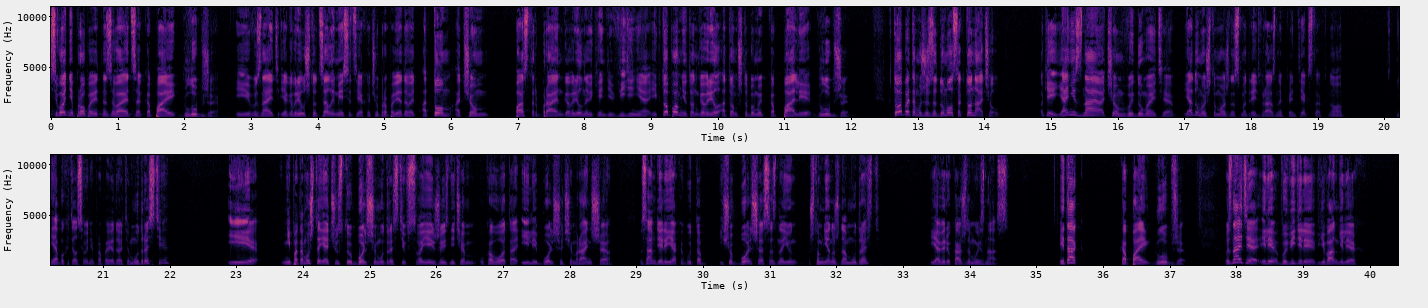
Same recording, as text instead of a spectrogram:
Сегодня проповедь называется «Копай глубже». И вы знаете, я говорил, что целый месяц я хочу проповедовать о том, о чем пастор Брайан говорил на викенде «Видение». И кто помнит, он говорил о том, чтобы мы копали глубже. Кто об этом уже задумался, кто начал? Окей, я не знаю, о чем вы думаете. Я думаю, что можно смотреть в разных контекстах, но я бы хотел сегодня проповедовать о мудрости. И не потому, что я чувствую больше мудрости в своей жизни, чем у кого-то, или больше, чем раньше. На самом деле я как будто еще больше осознаю, что мне нужна мудрость. И я верю каждому из нас. Итак, копай глубже. Вы знаете, или вы видели в Евангелиях,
